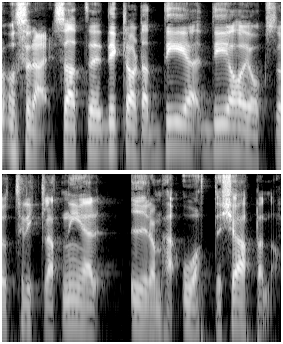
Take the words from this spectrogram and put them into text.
och sådär. Så att eh, det är klart att det, det har ju också tricklat ner i de här återköpen då,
